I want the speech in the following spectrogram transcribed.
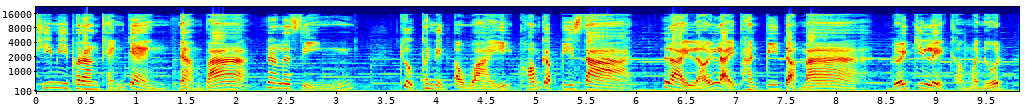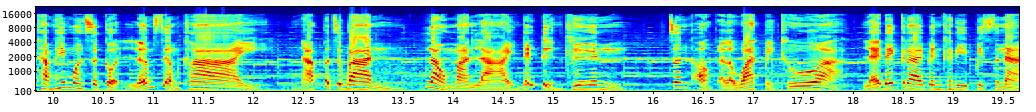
ที่มีพลังแข็งแกร่ง นามว่านารสิงห์ถูกผนึกเอาไว้พร้อมกับปีศาจหลายร้อยหลายพันปีต่อมา ด้วยกิเลสของมนุษย์ทำให้มนต์สะกดเริ่มเสื่อมคลาย ณ ปัจจุบันเหล่ามารร้ายได้ตื่นขึ้น จนออกอารวาสไปทั่ว และได้กลายเป็นคดีปริศนา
